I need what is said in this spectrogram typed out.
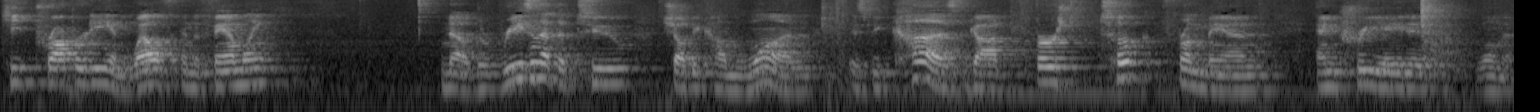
keep property and wealth in the family? No, the reason that the two shall become one is because God first took from man and created woman.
